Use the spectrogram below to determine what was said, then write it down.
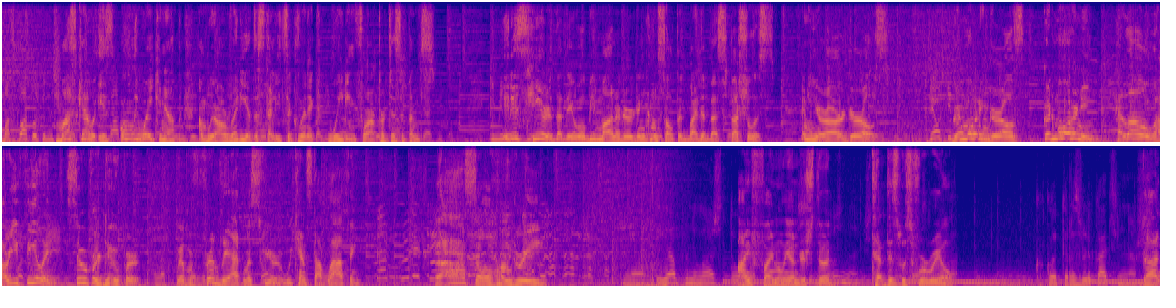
Moscow is only waking up and we're already at the Stolitsa clinic waiting for our participants. It is here that they will be monitored and consulted by the best specialists. And here are our girls. Good morning, girls. Good morning. Hello, how are you feeling? Super duper. We have a friendly atmosphere. We can't stop laughing. Ah, so hungry. I finally understood that this was for real. That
